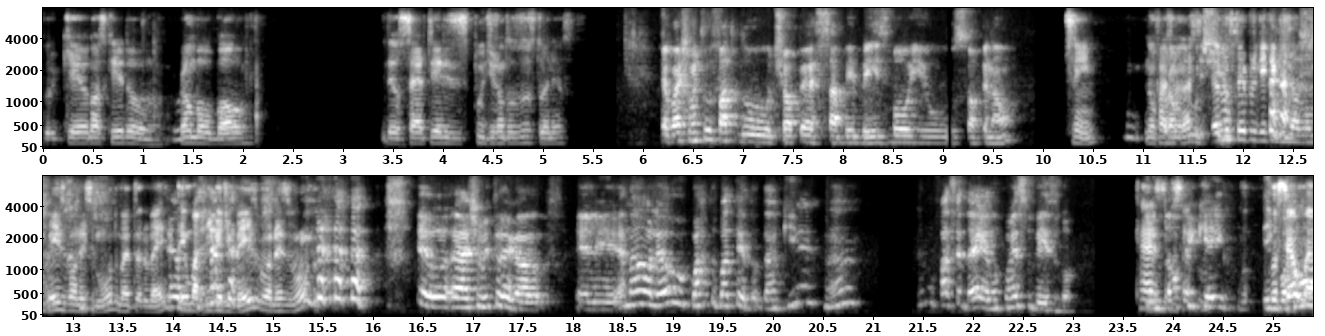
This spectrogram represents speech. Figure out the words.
porque o nosso querido Rumble Ball deu certo e eles explodiram todos os túneis. Eu gosto muito do fato do Chopper saber beisebol e o Sop não. Sim, não faz menor sentido. Eu não sei por que, que eles jogam beisebol nesse mundo, mas tudo bem. Tem uma liga de beisebol nesse mundo? eu acho muito legal. Ele, é, não, olha o quarto batedor. Tá aqui, não, eu não faço ideia, eu não conheço beisebol. Cara, então você, fiquei. Você é uma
